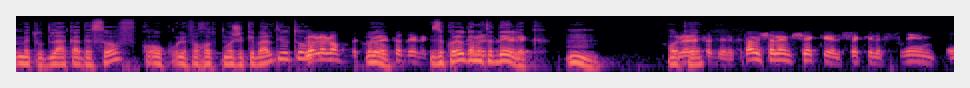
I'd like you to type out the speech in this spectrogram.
מתודלק עד הסוף? או לפחות כמו שקיבלתי אותו? לא, לא, לא, זה כולל לא. את הדלק. זה כולל גם את הדלק. Mm. כולל אוקיי. את הדלק. אתה משלם שקל, שקל עשרים, אה,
